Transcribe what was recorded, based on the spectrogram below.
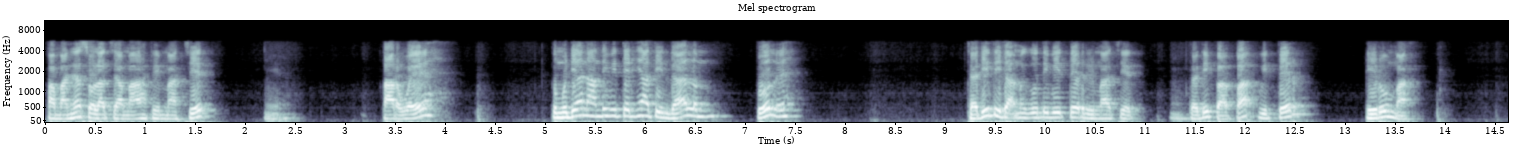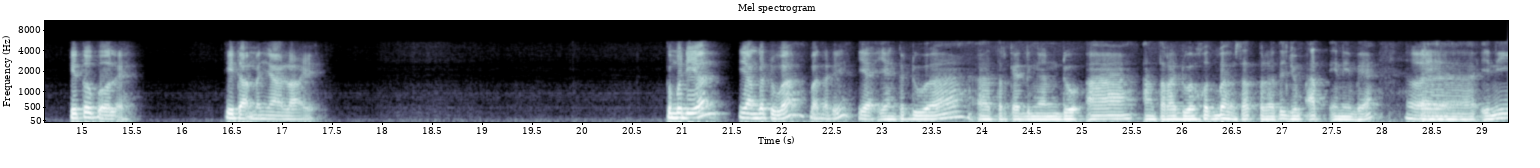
pamannya sholat jamaah di masjid, ya. tarweh, kemudian nanti witirnya di dalam, boleh. Jadi tidak mengikuti witir di masjid. Jadi Bapak witir di rumah. Itu boleh. Tidak menyalahi. Kemudian yang kedua apa tadi? Ya, yang kedua uh, terkait dengan doa antara dua khutbah Ustaz, berarti Jumat ini ya. Oh, iya. uh, ini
